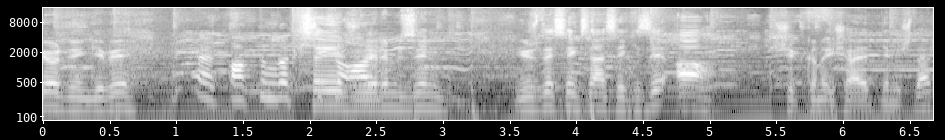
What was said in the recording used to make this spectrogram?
Gördüğün gibi Evet aklımdaki şık da Ar- seyircilerimizin %88'i A şıkkını işaretlemişler.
